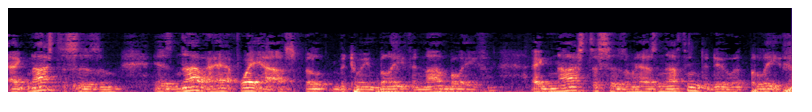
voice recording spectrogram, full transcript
agnosticism is not a halfway house between belief and non-belief. Agnosticism has nothing to do with belief,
